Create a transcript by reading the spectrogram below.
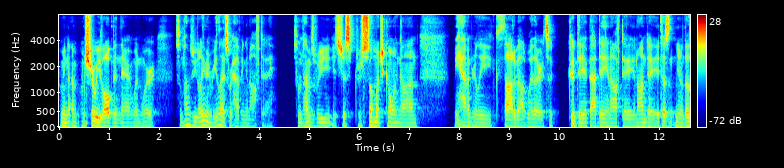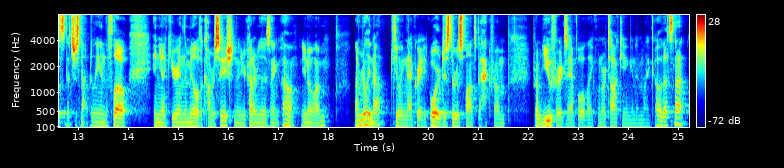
I mean I'm, I'm sure we've all been there when we're sometimes we don't even realize we're having an off day. Mm. Sometimes we it's just there's so much going on. We haven't really thought about whether it's a good day, a bad day, an off day, an on day. It doesn't, you know, those that's just not really in the flow. And you're like you're in the middle of a conversation and you're kind of realizing, oh, you know, I'm I'm really not feeling that great. Or just the response back from from you, for example, like when we're talking and I'm like, oh, that's not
